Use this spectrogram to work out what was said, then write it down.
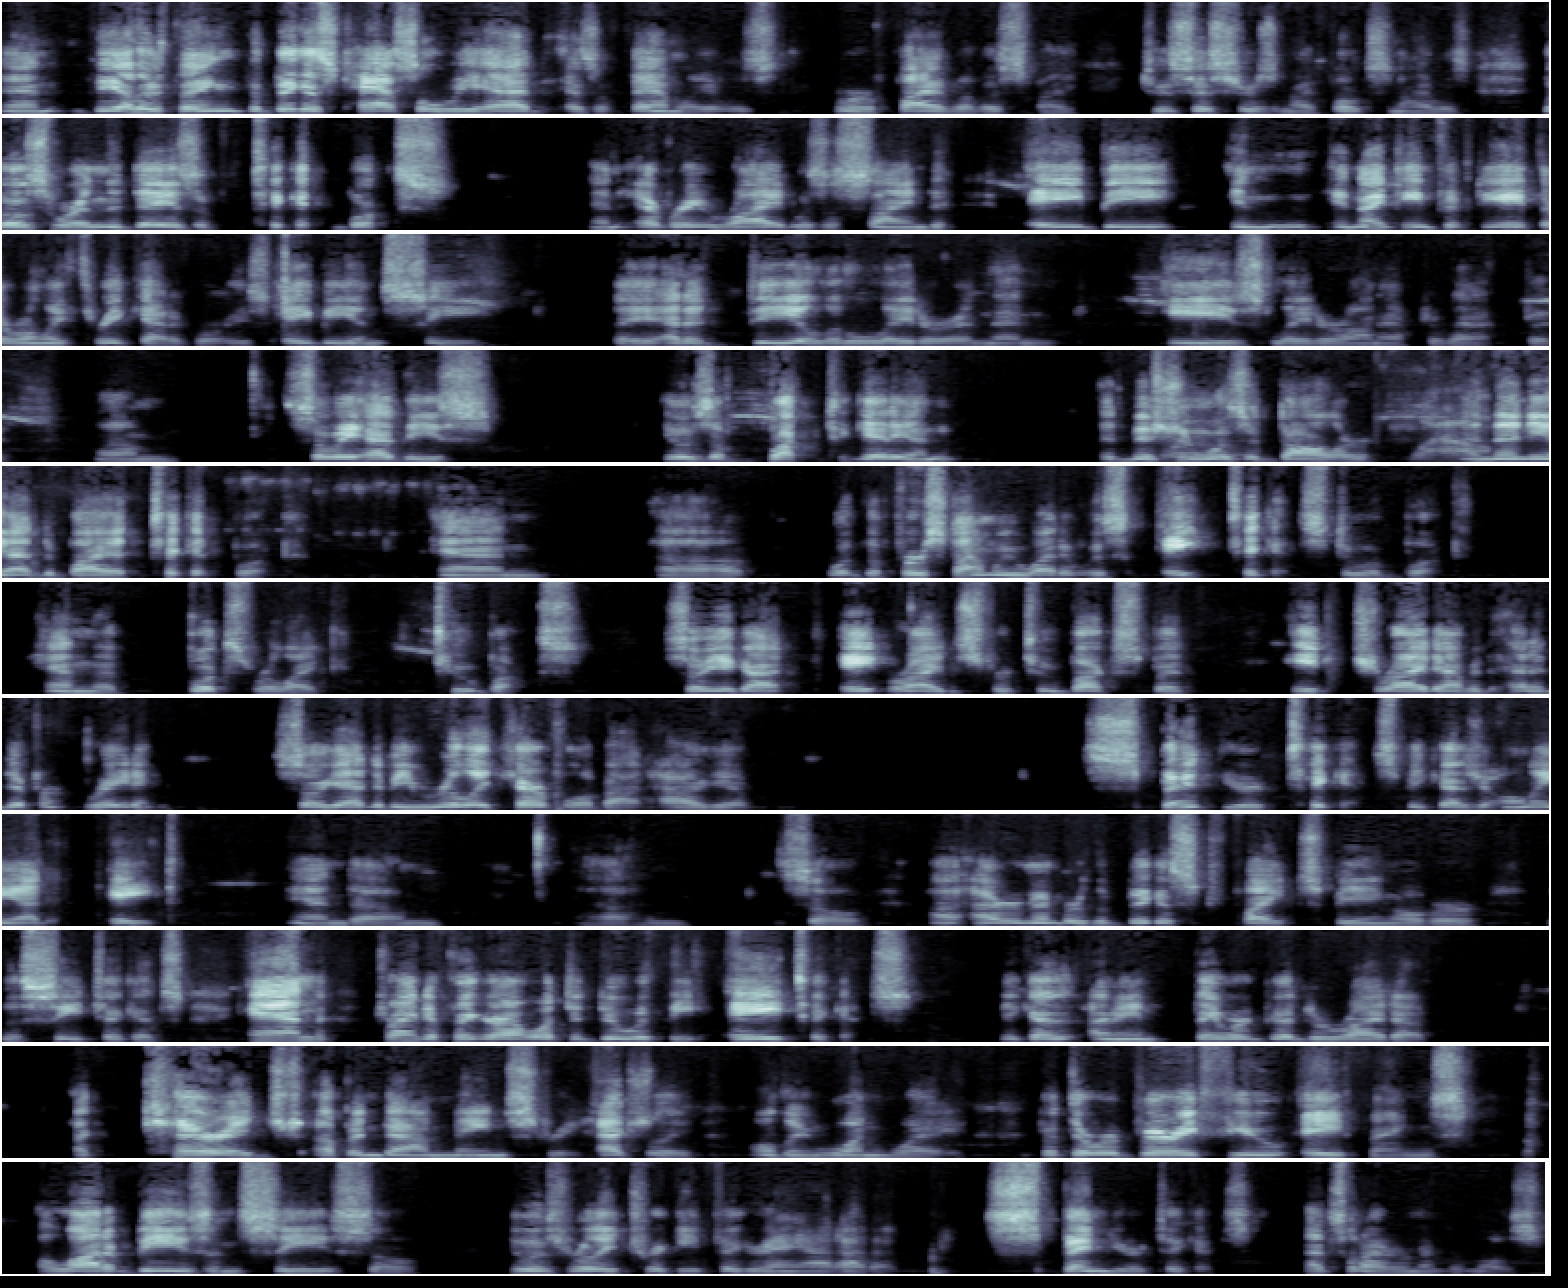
And the other thing, the biggest hassle we had as a family, it was there were five of us, my two sisters, my folks, and I was. Those were in the days of ticket books, and every ride was assigned A, B. In in 1958, there were only three categories: A, B, and C. They added D a little later, and then E's later on after that. But um, so we had these. It was a buck to get in. Admission was a dollar, Wow. and then you had to buy a ticket book. And uh, what the first time we went, it was eight tickets to a book, and the books were like two bucks. So you got eight rides for two bucks, but each ride had a, had a different rating. So you had to be really careful about how you spent your tickets because you only had eight. And um, um, so I, I remember the biggest fights being over the C tickets and trying to figure out what to do with the A tickets because I mean they were good to ride a a carriage up and down Main Street. Actually, only one way, but there were very few A things, a lot of B's and C's. So it was really tricky figuring out how to spend your tickets. That's what I remember most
